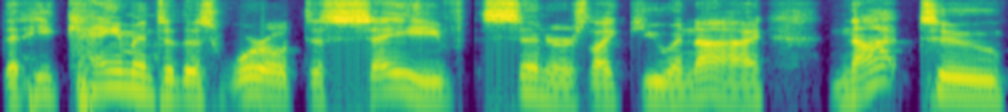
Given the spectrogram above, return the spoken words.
that he came into this world to save sinners like you and I not to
